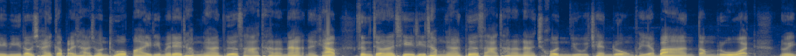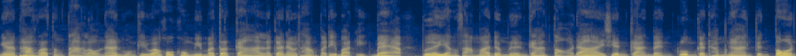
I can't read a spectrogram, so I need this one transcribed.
ณีนี้เราใช้กับประชาชนทั่วไปที่ไม่ได้ทำงานเพื่อสาธารณะนะครับ ซึ่งเจ้าหน้าที่ที่ทำงานเพื่อสาธารณชนอยู่ เช่น โรงพยาบาลตำรวจ หน่วยงานภาครัฐต่างๆ เหล่านั้น ผมคิดว่าเขาคงมีมาตรการและก็แนวทางปฏิบัติอีกแบบ เพื่อให้ยังสามารถดำเนินการต่อได้ เช่นการแบ่งกลุ่มกันทำงานเป็นต้น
